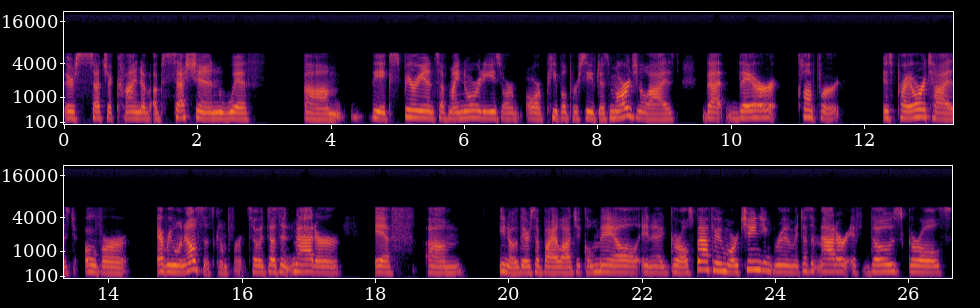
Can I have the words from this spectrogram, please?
there's such a kind of obsession with um, the experience of minorities or or people perceived as marginalized that their comfort is prioritized over everyone else's comfort. So it doesn't matter if um, you know there's a biological male in a girl's bathroom or changing room. It doesn't matter if those girls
